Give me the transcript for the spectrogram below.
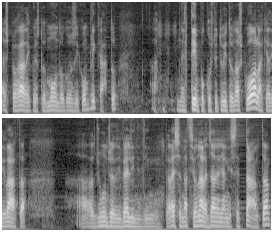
a esplorare questo mondo così complicato, nel tempo costituito una scuola che è arrivata a raggiungere livelli di interesse nazionale già negli anni 70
